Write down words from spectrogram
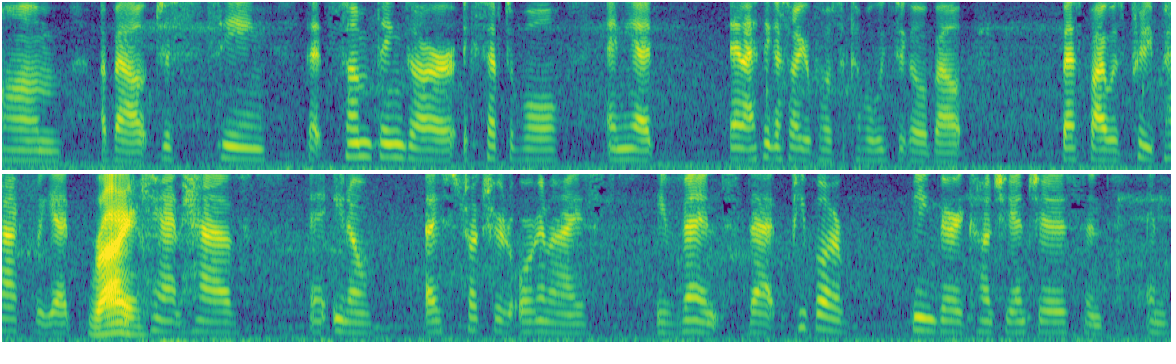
um, about just seeing that some things are acceptable, and yet, and I think I saw your post a couple weeks ago about Best Buy was pretty packed, but yet right. you can't have, eh, you know, a structured, organized event that people are being very conscientious and and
